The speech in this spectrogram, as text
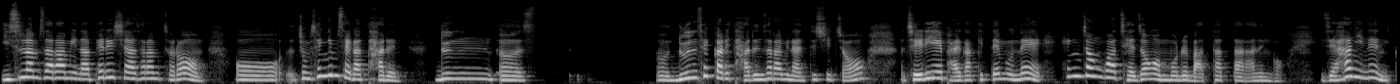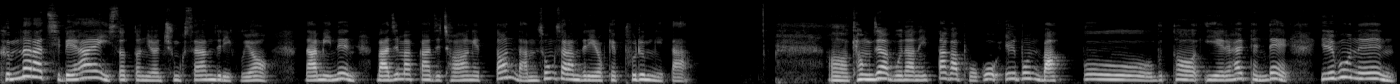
이슬람 사람이나 페르시아 사람처럼 어, 좀 생김새가 다른 눈 어, 어, 눈 색깔이 다른 사람이란 뜻이죠. 제리에 밝았기 때문에 행정과 재정 업무를 맡았다라는 거. 이제 한이는 금나라 지배하에 있었던 이런 중국 사람들이고요. 남이는 마지막까지 저항했던 남송 사람들이 이렇게 부릅니다. 어, 경제와 문화는 이따가 보고 일본 막 부부터 이해를 할 텐데 일본은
